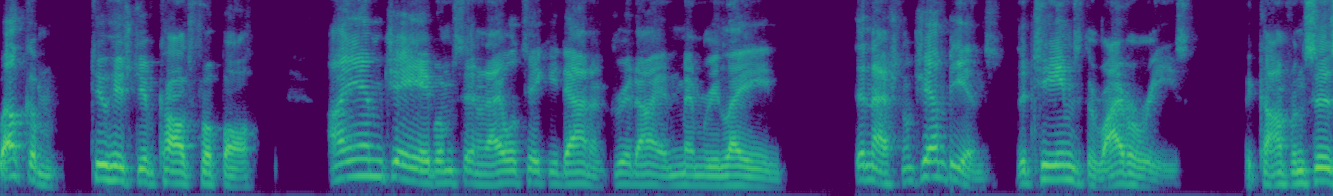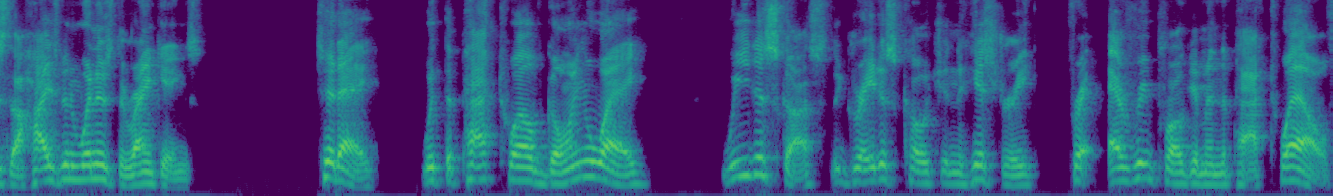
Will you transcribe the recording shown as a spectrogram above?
Welcome to History of College Football. I am Jay Abramson, and I will take you down a gridiron memory lane. The national champions, the teams, the rivalries, the conferences, the Heisman winners, the rankings. Today, with the Pac 12 going away, we discuss the greatest coach in the history for every program in the Pac 12.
